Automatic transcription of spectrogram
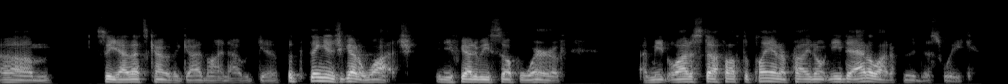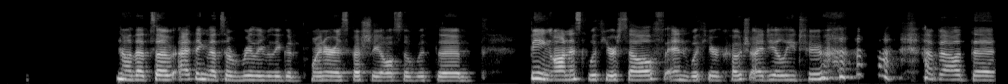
Um, so yeah, that's kind of the guideline I would give. But the thing is, you got to watch, and you've got to be self aware of. I mean, a lot of stuff off the plan. I probably don't need to add a lot of food this week. No, that's a, I think that's a really, really good pointer, especially also with the being honest with yourself and with your coach, ideally too, about the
